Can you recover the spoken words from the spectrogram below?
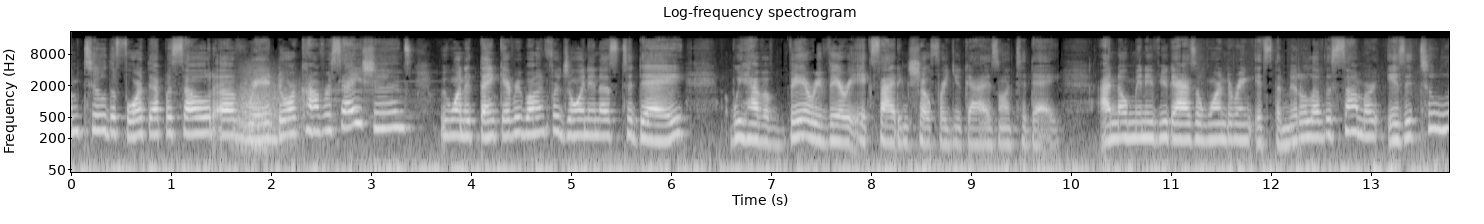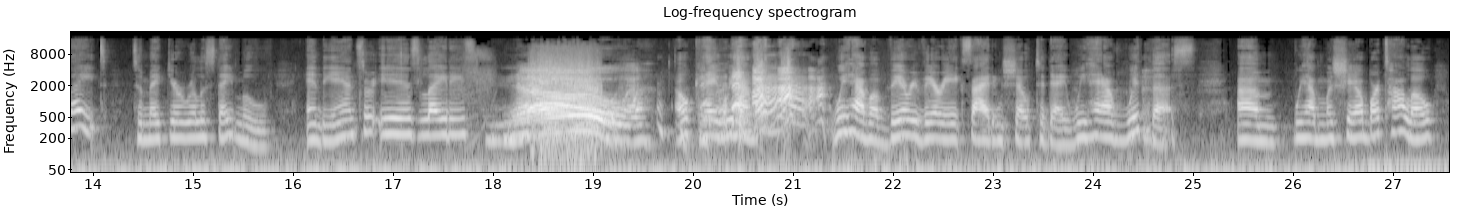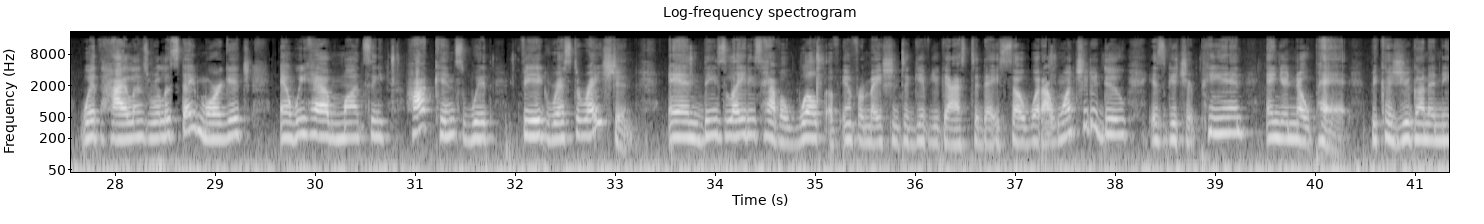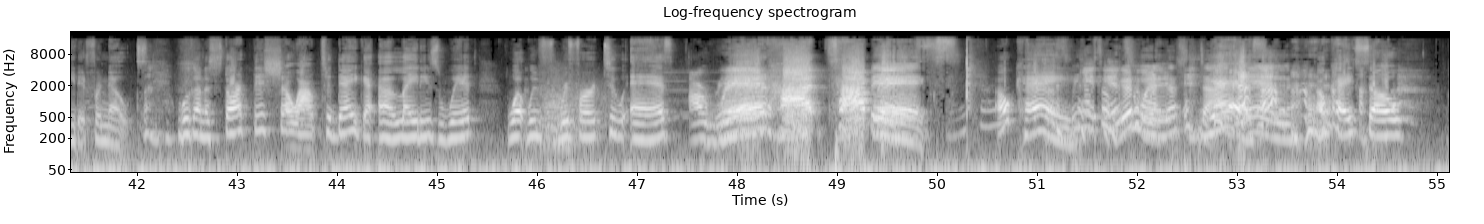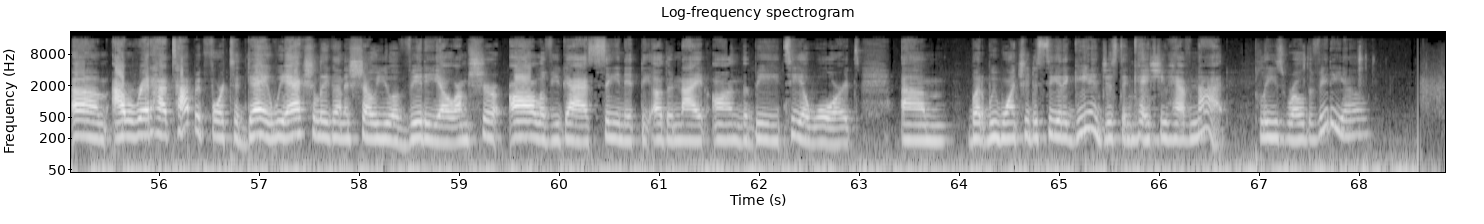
Welcome to the fourth episode of Red Door Conversations. We want to thank everyone for joining us today. We have a very, very exciting show for you guys on today. I know many of you guys are wondering it's the middle of the summer. Is it too late to make your real estate move? And the answer is, ladies, no. Okay, we have we have a very very exciting show today. We have with us um, we have Michelle Bartalo with Highlands Real Estate Mortgage, and we have Monty Hopkins with Fig Restoration. And these ladies have a wealth of information to give you guys today. So, what I want you to do is get your pen and your notepad because you're going to need it for notes. We're going to start this show out today, uh, ladies, with what we've referred to as our red hot topics. Okay. We have some good ones. Yes. okay, so um, our red hot topic for today, we are actually going to show you a video. I'm sure all of you guys seen it the other night on the BET Awards, um, but we want you to see it again just in case you have not. Please roll the video.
